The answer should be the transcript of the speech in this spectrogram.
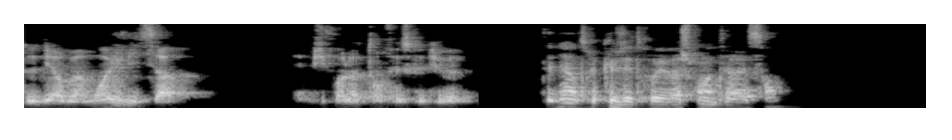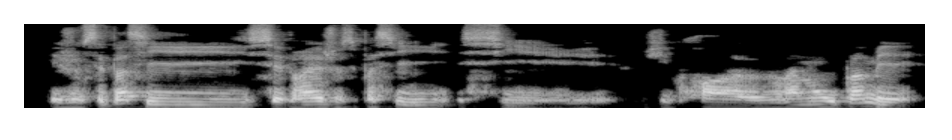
De dire ben moi je vis ça et puis voilà t'en fais ce que tu veux. T'as dit un truc que j'ai trouvé vachement intéressant et je sais pas si c'est vrai, je sais pas si si j'y crois euh, vraiment ou pas, mais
